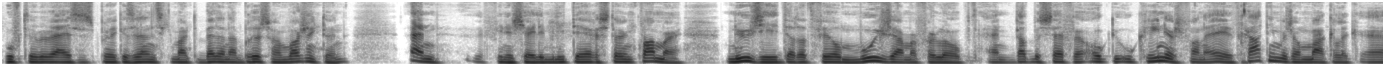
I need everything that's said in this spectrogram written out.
hoefde bij wijze van spreken Zelensky maar te bellen naar Brussel en Washington. En de financiële militaire steun kwam er. Nu zie je dat het veel moeizamer verloopt. En dat beseffen ook de Oekraïners van hey, het gaat niet meer zo makkelijk. Uh,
